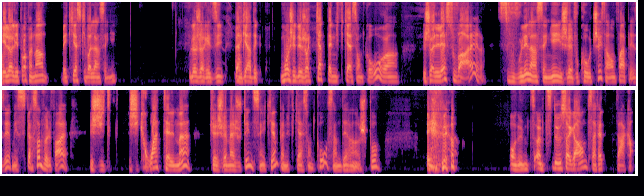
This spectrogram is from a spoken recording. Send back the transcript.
Et là, les profs me demandent mais qui est-ce qui va l'enseigner? Là, j'aurais dit ben, regardez, moi, j'ai déjà quatre planifications de cours. Hein. Je laisse ouvert. Si vous voulez l'enseigner, je vais vous coacher, ça va me faire plaisir. Mais si personne ne veut le faire, j'y crois tellement que je vais m'ajouter une cinquième planification de cours, ça ne me dérange pas. Et là, on a eu un petit, deux secondes, puis ça fait d'accord.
